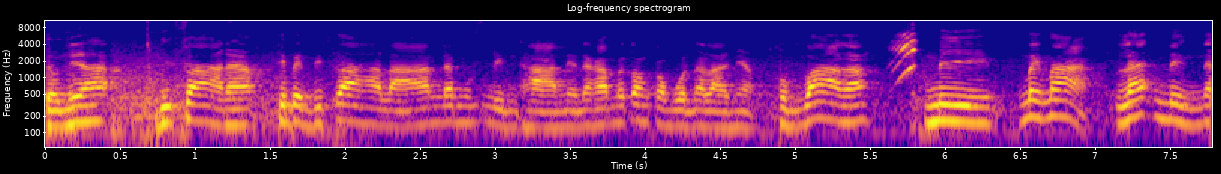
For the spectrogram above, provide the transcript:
เดี๋ยวนี้ฮะพิซซ่านะครับที่เป็นพิซซ่าฮาลาลและมุสลิมทานเนี่ยนะครับไม่ต้องกังวลอะไรเนี่ย ผมว่านะมีไม่มากและหนึ่งใน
